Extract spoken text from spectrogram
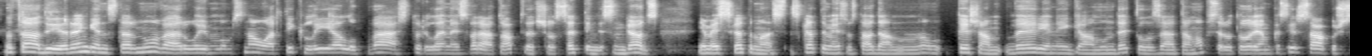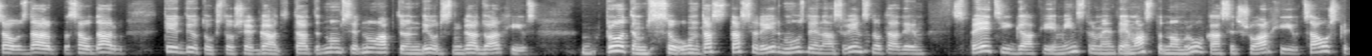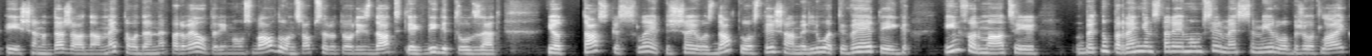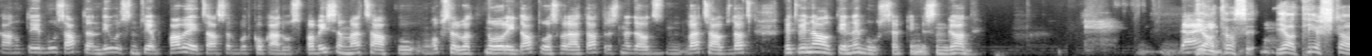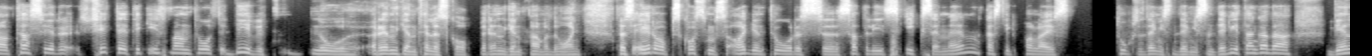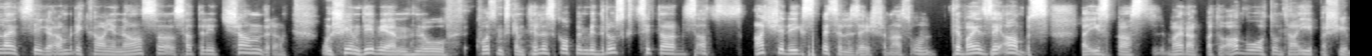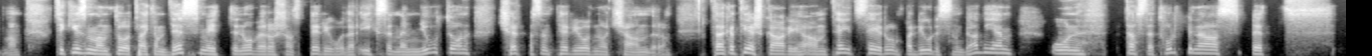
Nu, tādi rengenstaru novērojumi mums nav ar tik lielu vēsturi, lai mēs varētu aptvert šos 70 gadus. Ja mēs skatāmies, skatāmies uz tādām nu, tiešām vērienīgām un detalizētām observatorijām, kas ir sākuši darbu, savu darbu, tie ir 2000 gadi. Tātad mums ir nu, aptuveni 20 gadu arhīvs. Protams, un tas, tas arī ir mūsdienās viens no tādiem spēcīgākajiem instrumentiem astronomu rokās ir šo arhīvu caurskatīšana dažādām metodēm. Ne par velti arī mūsu Baldonas observatorijas dati tiek digitalizēti, jo tas, kas slēpjas šajos datos, tiešām ir ļoti vērtīga informācija Bet nu, par rengenstariem mums ir, mēs esam ierobežoti laikā. Nu, tie būs aptuveni 20. Ja paveicās, varbūt kaut kādos pavisam vecāku observatoriju datos varētu atrast nedaudz vecākus datus, bet vienalga tie nebūs 70 gadi. Daini. Jā, tas, jā, tieši tā. Tas ir šitie tika izmantoti divi nu, rentgena teleskopi, rentgena pavadoņi. Tas Eiropas kosmosa aģentūras eh, satelīts XMM, kas tika palaists 1999. gadā, vienlaicīgi ar amerikāņu NASA satelītu Chandra. Un šiem diviem nu, kosmiskiem teleskopiem ir drusku citādas atšķirīgas specializēšanās, un te vajadzēja abas, lai izprastu vairāk par to avotu un tā īpašībām. Tik izmantot laikam desmit novērošanas periodu ar XMM Newton, 14 periodu no Chandra. Tā kā tieši kā arī teica, te ir runa par 20 gadiem, un tas turpinās, bet,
